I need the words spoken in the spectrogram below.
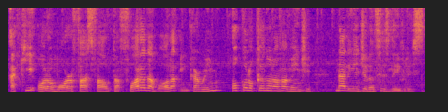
Aqui Oromore faz falta fora da bola em Kareem, ou colocando novamente na linha de lances livres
